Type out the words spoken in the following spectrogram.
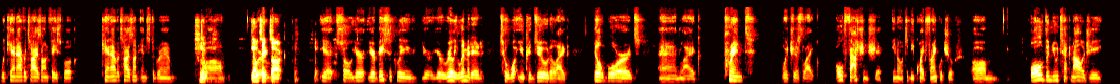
We can't advertise on Facebook. Can't advertise on Instagram. No, um, no TikTok. Yeah, so you're you're basically you're you're really limited to what you could do to like billboards and like print, which is like old fashioned shit, you know, to be quite frank with you. Um, all the new technology,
